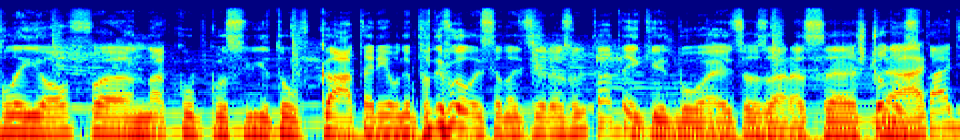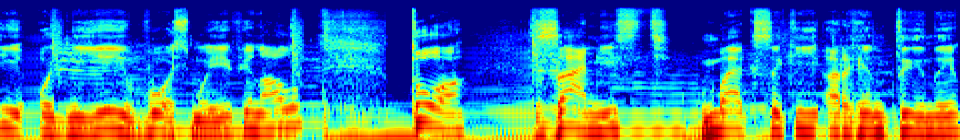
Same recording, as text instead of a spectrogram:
плей-офф е, на Кубку світу в Катарі. Вони подивилися на ці результати, які відбуваються зараз. Е, Щодо Так. стадії однієї восьмої фіналу, то замість Мексики й Аргентини,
